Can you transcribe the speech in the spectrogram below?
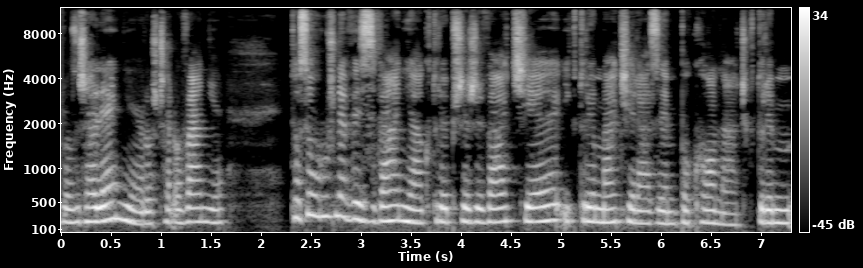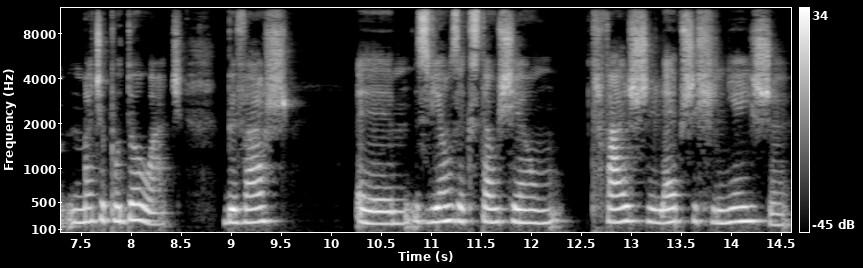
rozżalenie, rozczarowanie. To są różne wyzwania, które przeżywacie i które macie razem pokonać, które macie podołać, by wasz y, związek stał się trwalszy, lepszy, silniejszy.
